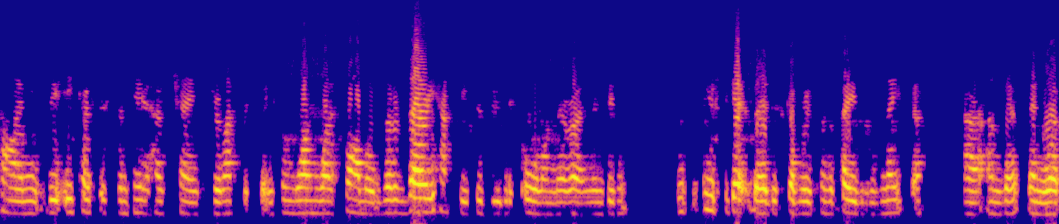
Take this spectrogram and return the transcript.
time, the ecosystem here has changed dramatically from one where pharmas are very happy to do this all on their own and didn't used to get their discoveries from the pages of nature uh, and then work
